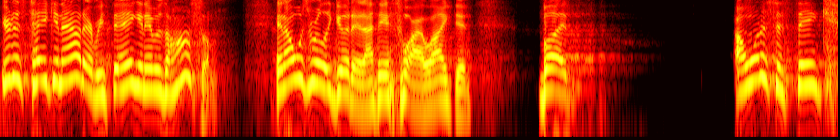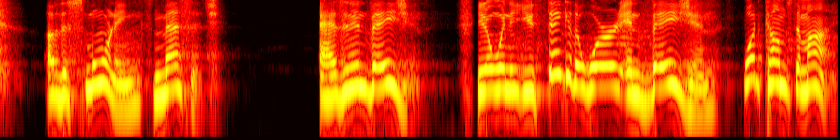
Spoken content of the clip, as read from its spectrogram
you're just taking out everything, and it was awesome. And I was really good at it. I think that's why I liked it. But I want us to think of this morning's message as an invasion. You know, when you think of the word invasion, what comes to mind?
